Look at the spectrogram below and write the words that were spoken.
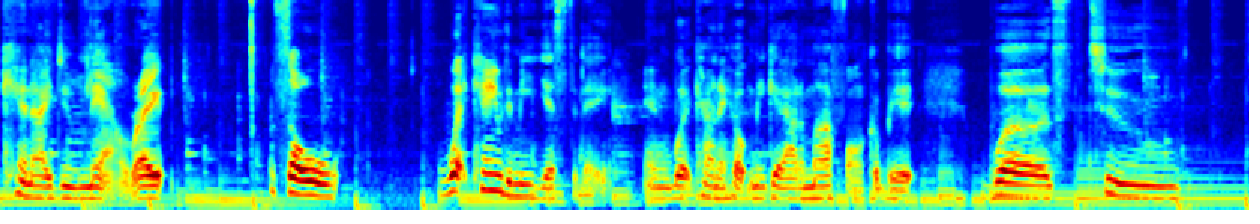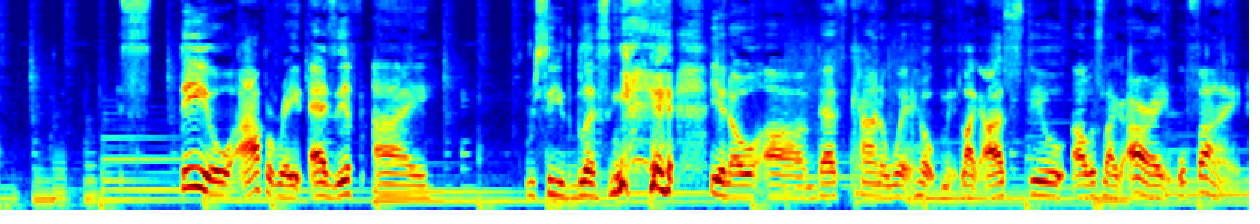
can I do now, right? So, what came to me yesterday and what kind of helped me get out of my funk a bit was to still operate as if I received the blessing. you know, um, that's kind of what helped me. Like, I still, I was like, all right, well, fine.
